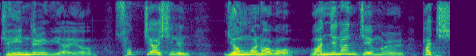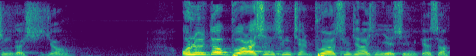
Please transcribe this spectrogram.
죄인들을 위하여 속죄하시는 영원하고 완전한 죄물을 바치신 것이죠. 오늘도 부활하신 승천, 부활 승천하신 예수님께서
